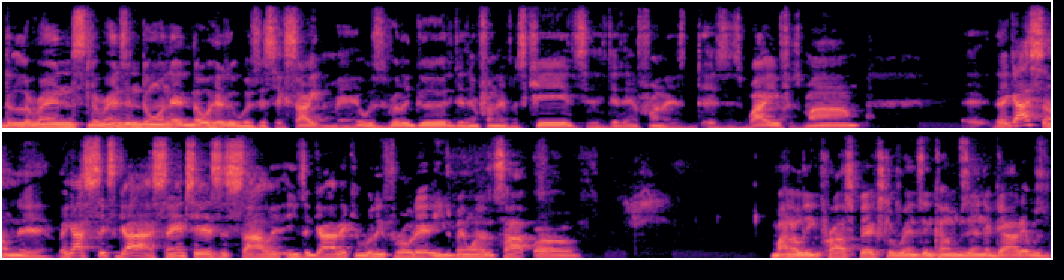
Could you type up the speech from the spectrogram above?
The Lorenz Lorenzen doing that no hitter was just exciting, man. It was really good. He did it in front of his kids. He did it in front of his, his, wife, his mom. They got something there. They got six guys. Sanchez is solid. He's a guy that can really throw that. He's been one of the top uh, minor league prospects. Lorenzen comes in, a guy that was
